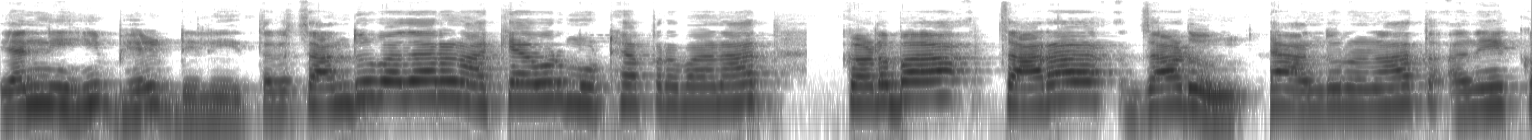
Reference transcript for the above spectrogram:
यांनीही भेट दिली. तर चांदूर बाजार नाक्यावर मोठ्या प्रमाणात कडबा चारा जाडून या आंदोलनात अनेक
